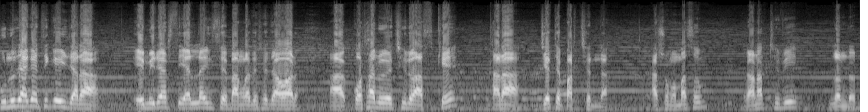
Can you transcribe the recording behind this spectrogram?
কোনো জায়গা থেকেই যারা এমিরাটস এয়ারলাইন্সে বাংলাদেশে যাওয়ার কথা রয়েছিল আজকে, তারা যেতে পারছেন না। আসম মাসুম রানার টিভি, লন্ডন।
